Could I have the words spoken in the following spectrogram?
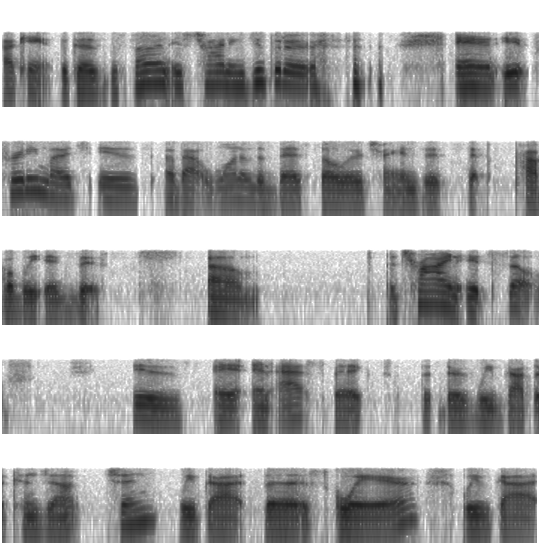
I can't because the sun is trining Jupiter. and it pretty much is about one of the best solar transits that probably exists. Um, the trine itself is a, an aspect that there's we've got the conjunction we've got the square, we've got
